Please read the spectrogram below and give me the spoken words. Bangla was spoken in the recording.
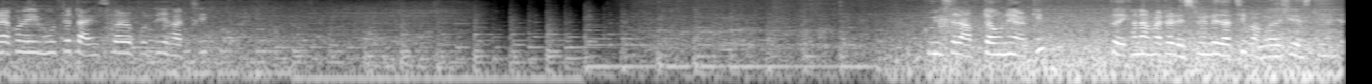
আমরা এখন এই মুহূর্তে টাইম স্কোয়ার উপর দিয়ে হাঁটছি। কুইন্সের আপ টাউনে আর কি। তো এখানে আমরা একটা রেস্টুরেন্টে যাচ্ছি, বাংলাদেশি রেস্টুরেন্টে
